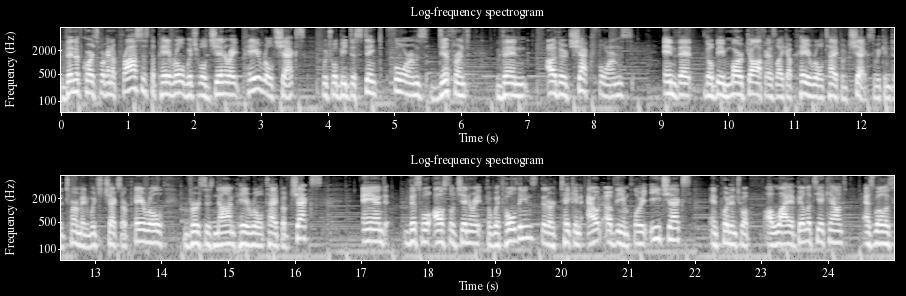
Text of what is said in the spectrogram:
Then of course, we're gonna process the payroll, which will generate payroll checks, which will be distinct forms different than other check forms in that they'll be marked off as like a payroll type of check. So we can determine which checks are payroll versus non-payroll type of checks. And this will also generate the withholdings that are taken out of the employee checks and put into a, a liability account, as well as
